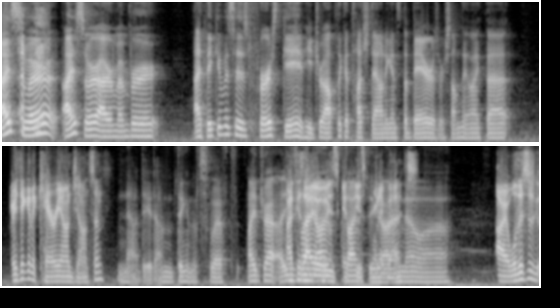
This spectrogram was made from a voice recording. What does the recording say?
I swear, I swear, I remember. I think it was his first game. He dropped like a touchdown against the Bears or something like that. Are you thinking of Carry on Johnson? No, dude, I'm thinking of Swift. I draft Uh, 'cause I always get these running guy. I backs. know. Uh, All right, well, this is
